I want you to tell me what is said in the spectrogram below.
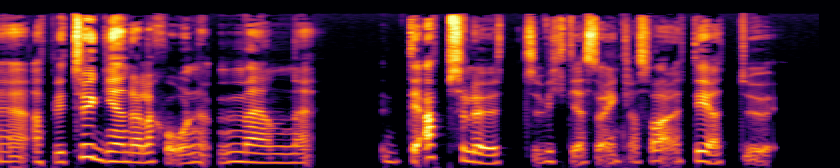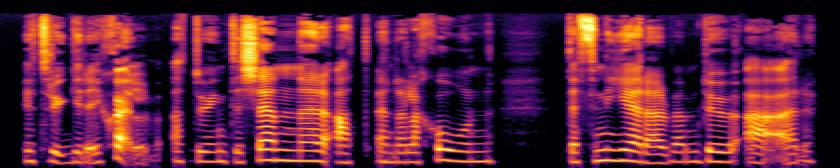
eh, att bli trygg i en relation, men det absolut viktigaste och enkla svaret är att du är trygg i dig själv. Att du inte känner att en relation definierar vem du är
